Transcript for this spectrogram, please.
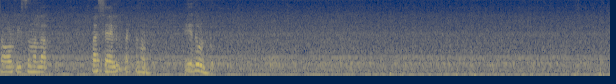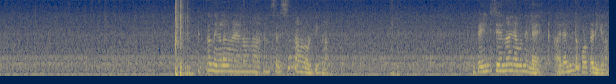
ഡോൾ ഫിക്സ് എന്നുള്ള പശയായാലും പെട്ടെന്ന് ഒട്ടും. ഏതും ഒട്ടും. എത്ര നീളം വേണമെന്ന് അനുസരിച്ച് നമ്മൾ ഒട്ടിക്കണം. പെയിന്റ് ചെയ്യുന്ന ഞാൻ പറഞ്ഞില്ലേ രണ്ട് കോട്ട് അടിക്കണം.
